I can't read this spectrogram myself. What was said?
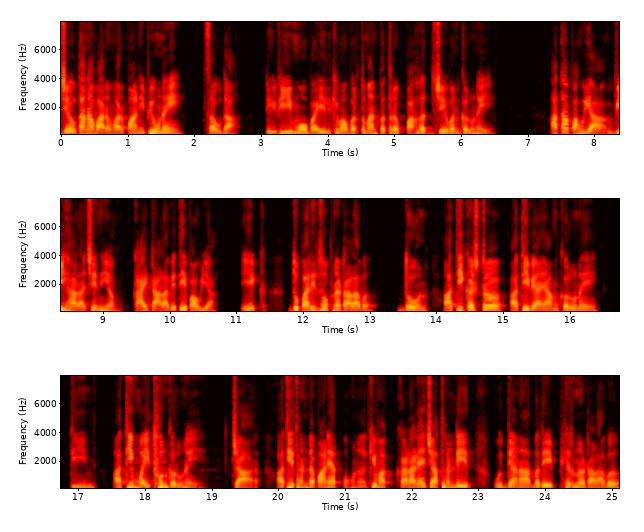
जेवताना वारंवार पाणी पिऊ नये. चौदा टी व्ही मोबाईल किंवा वर्तमानपत्र पाहत जेवण करू नये. आता पाहूया विहाराचे नियम. काय टाळावे ते पाहूया. एक दुपारी झोपणं टाळावं. दोन अति कष्ट अति व्यायाम करू नये. तीन अति मैथून करू नये. चार अति थंड पाण्यात पोहणं किंवा कडाड्याच्या थंडीत उद्यानामध्ये फिरणं टाळावं.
